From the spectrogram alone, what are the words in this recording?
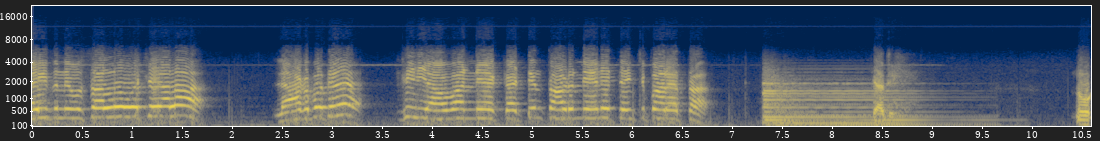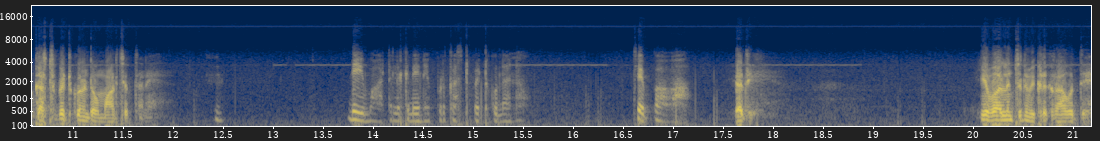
ఐదు నిమిషాల్లో వచ్చేయాలా? లేకపోతే నీ ఎవన్నే కట్టిన తాడు నేనే తెంచి పారేస్తా యాది నువ్వు కష్టపెట్టుకుని ఒక మాట చెప్తానే. నీ మాటలకి నేను ఎప్పుడు కష్టపెట్టుకున్నాను? చెప్పావా? యాది ఇవాళ నుంచి నువ్వు ఇక్కడికి రావద్దే.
